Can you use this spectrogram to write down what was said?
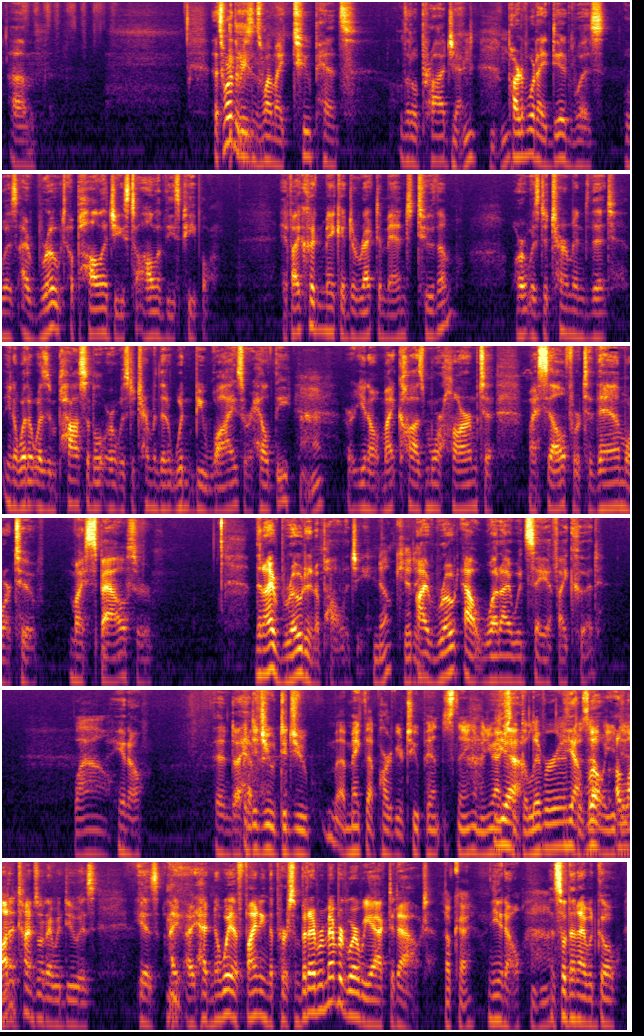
um, that's one of the reasons why my two pence little project Mhm, mhm. part of what I did was was I wrote apologies to all of these people. If I couldn't make a direct amend to them or it was determined that you know whether it was impossible or it was determined that it wouldn't be wise or healthy Uh-huh. or you know it might cause more harm to myself or to them or to my spouse or then I wrote an apology. No kidding. I wrote out what I would say if I could, wow. you know. And I And did you did you uh, make that part of your two pence thing? I mean, you actually Yeah. deliver it. Yeah, Is well, what you a lot of times what I would do is, is I, I had no way of finding the person, but I remembered where we acted out, Okay. you know, Uh-huh. and so then I would go.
